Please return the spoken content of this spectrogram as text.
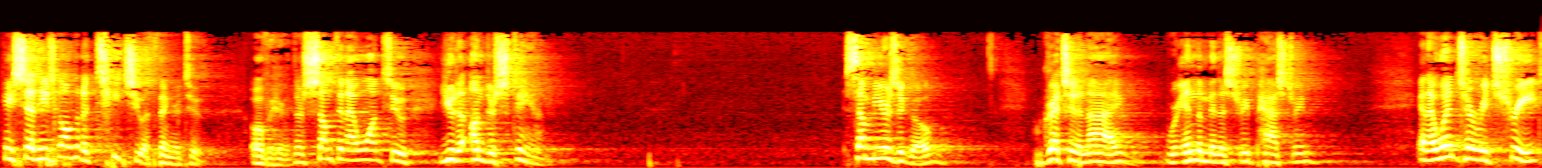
He said he's going to teach you a thing or two over here. There's something I want to you to understand. Some years ago, Gretchen and I were in the ministry pastoring, and I went to a retreat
